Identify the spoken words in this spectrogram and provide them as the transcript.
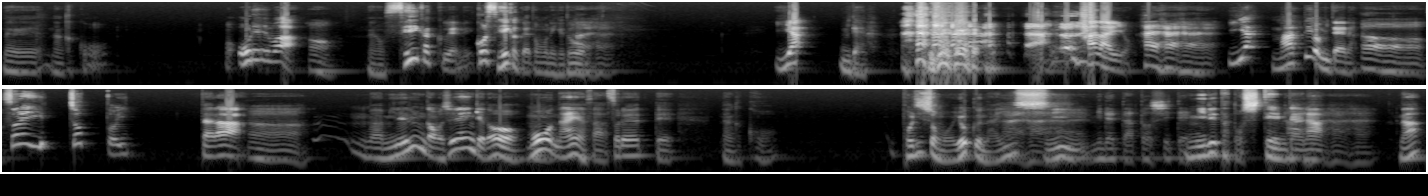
ね、なんかこう俺はああの性格やねこれ性格やと思うねんけど、うんはいはい。いやみたいな。はないよ。はいはいはいはい。いや待てよみたいな。それちょっと言ったらああまあ見れるんかもしれんけどもうなんやさそれってなんかこうポジションも良くなはいはいし、はいはい。見れたとして見れたとしてみたいな、はいはいはいな。はい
